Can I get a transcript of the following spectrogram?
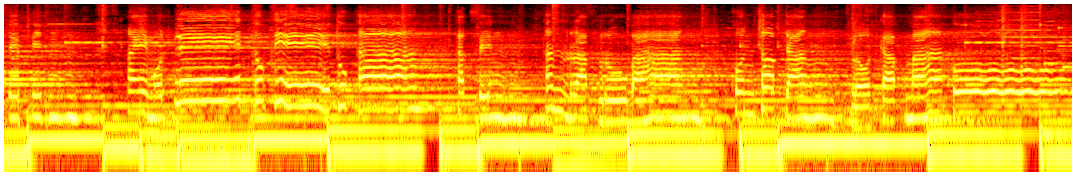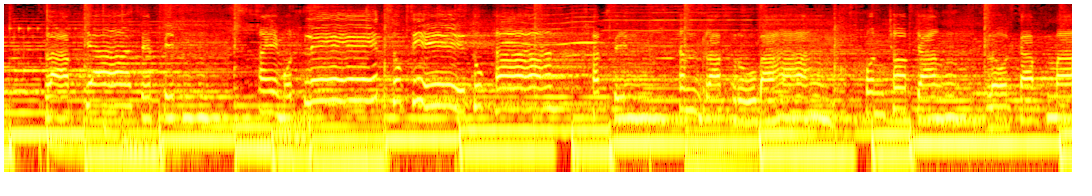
เสพติด ให้หมดฤทธิ์ทุกที่ทุกทางทักษิณท่านรับรู้บาง คนชอบจังโปรดกลับมาโก ปราบยาเสพติด ให้หมดฤทธิ์ทุกที่ทุกทางทักสินท่านรับรู้บาง คนชอบจังโปรดกลับมา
